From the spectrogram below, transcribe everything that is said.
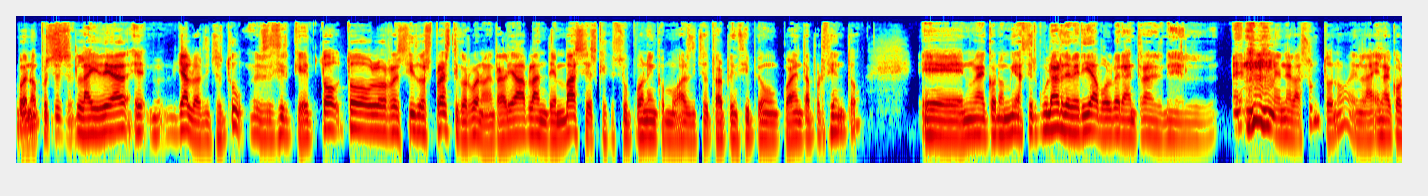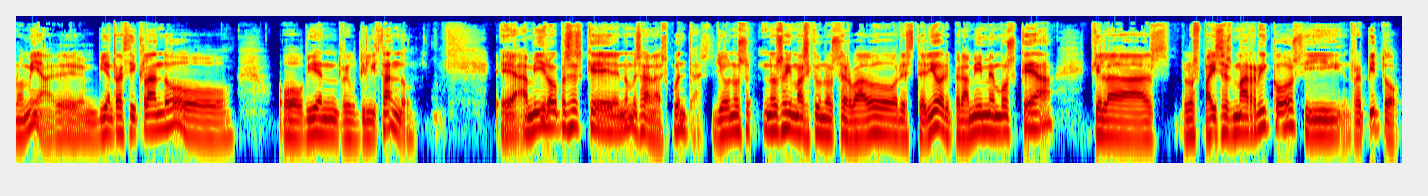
Bueno, pues es la idea, eh, ya lo has dicho tú, es decir, que todos los residuos plásticos, bueno, en realidad hablan de envases que suponen, como has dicho tú al principio, un 40%, eh, en una economía circular debería volver a entrar en el, en el asunto, ¿no? en, la, en la economía, eh, bien reciclando o, bien reutilizando. Eh, a mí lo que pasa es que no me salen las cuentas. Yo no, no, soy más que un observador exterior, pero a mí me mosquea que los países más ricos, y repito,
